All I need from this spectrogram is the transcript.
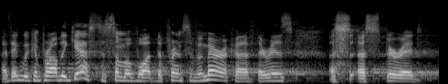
I think we can probably guess to some of what the Prince of America, if there is a, a spirit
